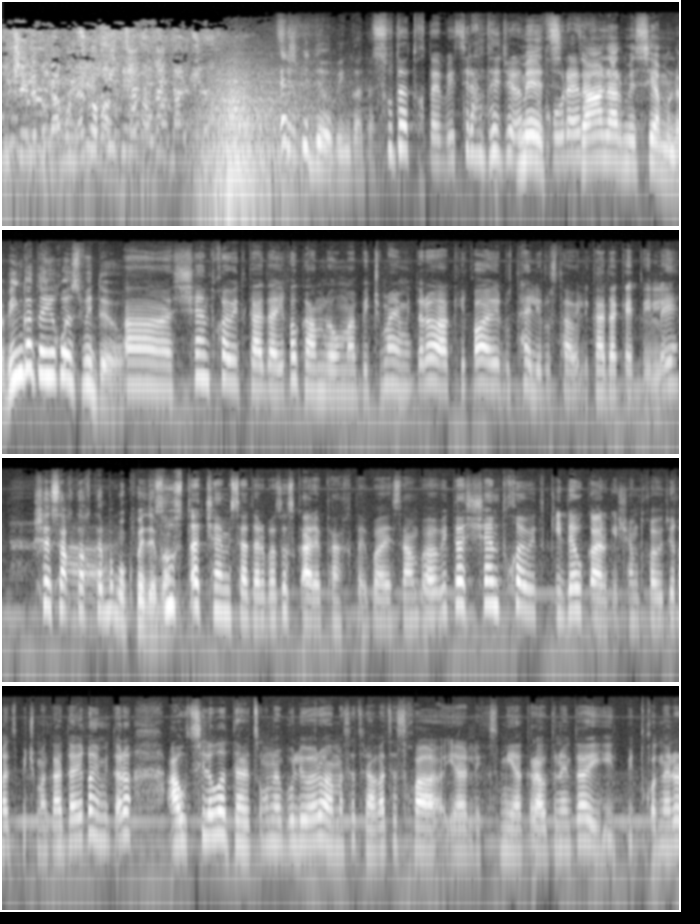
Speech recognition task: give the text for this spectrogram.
თუ შეიძლება გამოიწვიოს. ეს ვიდეო ვინ გადაიღო? სუდად ხდები, იცი რამდენჯერად მე ვიყურებ. ძალიან არ მესიამონა. ვინ გადაიღო ეს ვიდეო? აა, შემთხვევით გადაიღო გამრავლმა ბიჭმა, იმიტომ რომ აქ იყო აი რუთელი რუსთაველი გადაკეტილი. შენ სახთა ხდება მოქმედება. ზუსტად ჩემი სადარბაზოს კარებთან ხდება ეს ამბავი და შემთხვევით კიდევ კარგი შემთხვევით ვიღაც ბიჭმა გადაიღო, იმიტომ რომ აუცილებლად დარწმუნებული ვარ, რომ ამასაც რაღაცა სხვა იარლიხს მიაკრავდნენ და იტყოდნენ რომ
